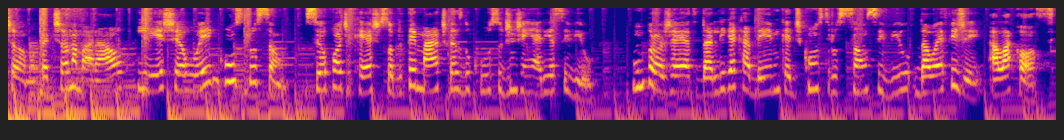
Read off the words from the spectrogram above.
chamo Tatiana Amaral e este é o Em Construção, seu podcast sobre temáticas do curso de Engenharia Civil, um projeto da Liga Acadêmica de Construção Civil da UFG, a LACOSSE.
